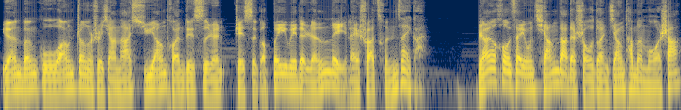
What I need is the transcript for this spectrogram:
原本古王正是想拿徐阳团队四人这四个卑微的人类来刷存在感。然后再用强大的手段将他们抹杀，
